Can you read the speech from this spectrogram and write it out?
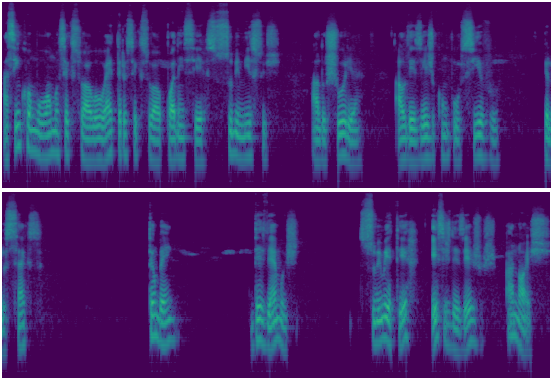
Assim como o homossexual ou heterossexual podem ser submissos à luxúria, ao desejo compulsivo pelo sexo, também devemos submeter esses desejos a nós.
